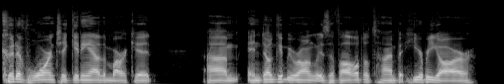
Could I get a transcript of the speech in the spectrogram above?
could have warranted getting out of the market. Um, and don't get me wrong, it was a volatile time, but here we are.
